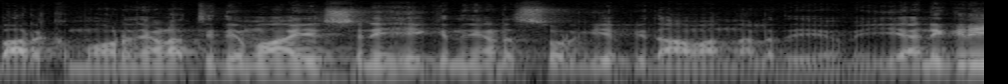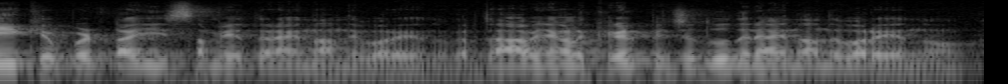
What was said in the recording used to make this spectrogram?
ബാർക്കുമോർ ഞങ്ങൾ അത്യധികമായി സ്നേഹിക്കുന്ന ഞങ്ങളുടെ സ്വർഗീയ പിതാവാൻ നല്ല ദൈവമേ. ഈ അനുഗ്രഹിക്കപ്പെട്ട ഈ സമയത്തിനായി നന്ദി പറയുന്നു. കർത്താവ് ഞങ്ങൾ കേൾപ്പിച്ച ദൂതനായി നന്ദി പറയുന്നു.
